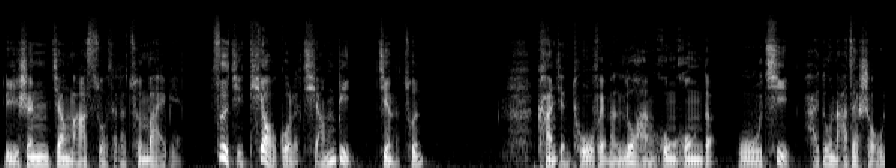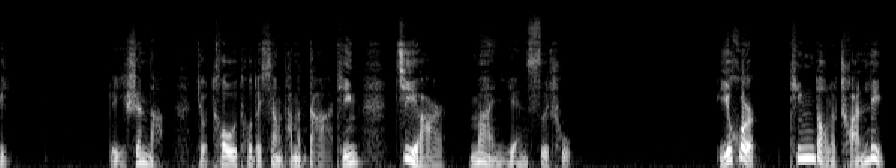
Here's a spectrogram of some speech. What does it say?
李申将马锁在了村外边，自己跳过了墙壁进了村。看见土匪们乱哄哄的，武器还都拿在手里，李申呐就偷偷的向他们打听，继而蔓延四处。一会儿听到了传令，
